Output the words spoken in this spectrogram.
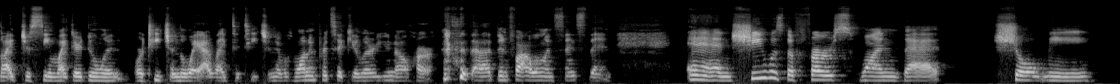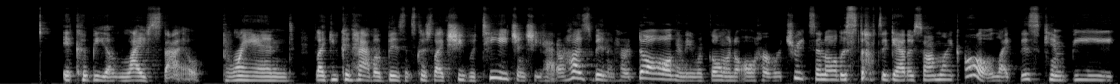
like just seem like they're doing or teaching the way I like to teach. And there was one in particular, you know, her that I've been following since then. And she was the first one that showed me it could be a lifestyle brand like you can have a business because like she would teach and she had her husband and her dog and they were going to all her retreats and all this stuff together so i'm like oh like this can be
